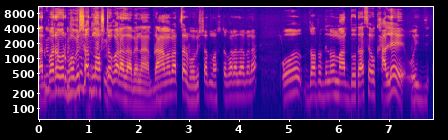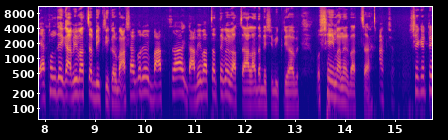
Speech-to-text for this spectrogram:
তারপরে ওর ভবিষ্যৎ নষ্ট করা যাবে না। ব্রাহ্মা বাচ্চার ভবিষ্যৎ নষ্ট করা যাবে না। ও যতদিন ওর মার দুধ আছে ও খালে ওই এখন যে গাভী বাচ্চা বিক্রি করবে আশা করি ওই বাচ্চা গাভী বাচ্চার থেকে ওই বাচ্চা আলাদা বেশি বিক্রি হবে। ও সেই মানের বাচ্চা। আচ্ছা সেক্ষেত্রে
